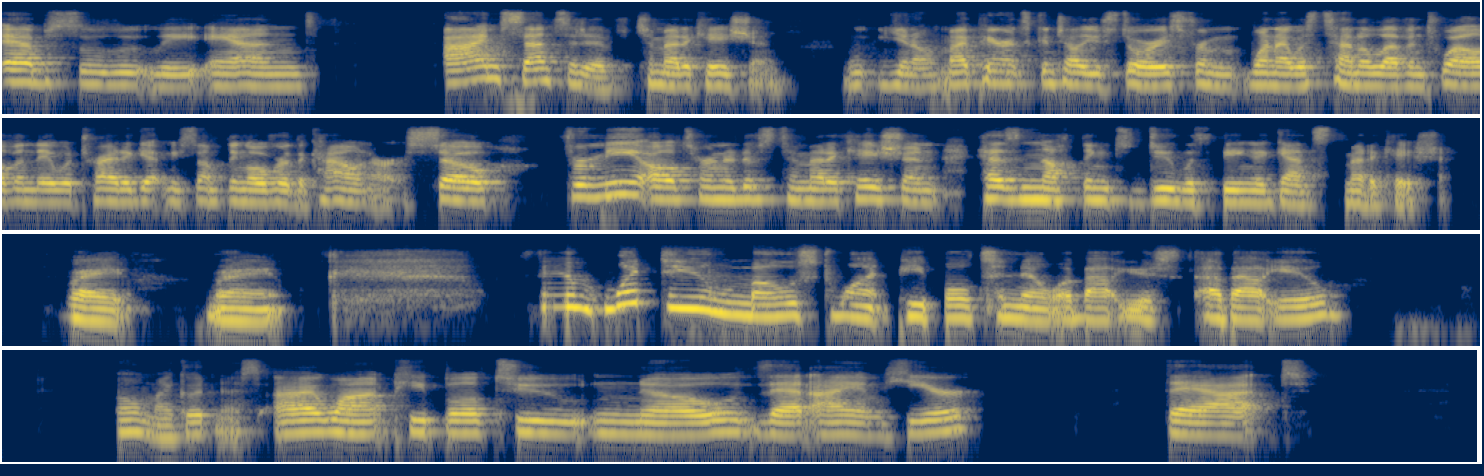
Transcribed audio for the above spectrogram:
Absolutely. And I'm sensitive to medication. You know, my parents can tell you stories from when I was 10, 11, 12, and they would try to get me something over the counter. So for me, alternatives to medication has nothing to do with being against medication. Right, right. Sam, what do you most want people to know about you about you? Oh my goodness. I want people to know that I am here, that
